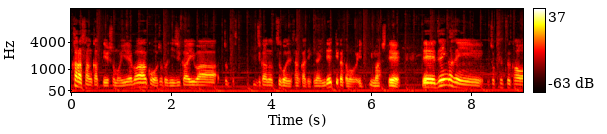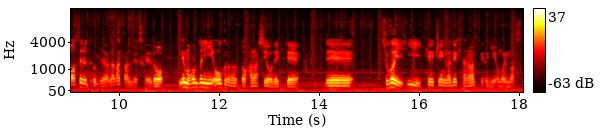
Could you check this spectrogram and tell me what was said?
から参加っていう人もいれば、こう、ちょっと二次会は、ちょっと時間の都合で参加できないんでっていう方もいまして、で、全員が全員直接顔を合わせるってことではなかったんですけれど、でも本当に多くの方と話をできて、で、すごいいい経験ができたなっていうふうに思います。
